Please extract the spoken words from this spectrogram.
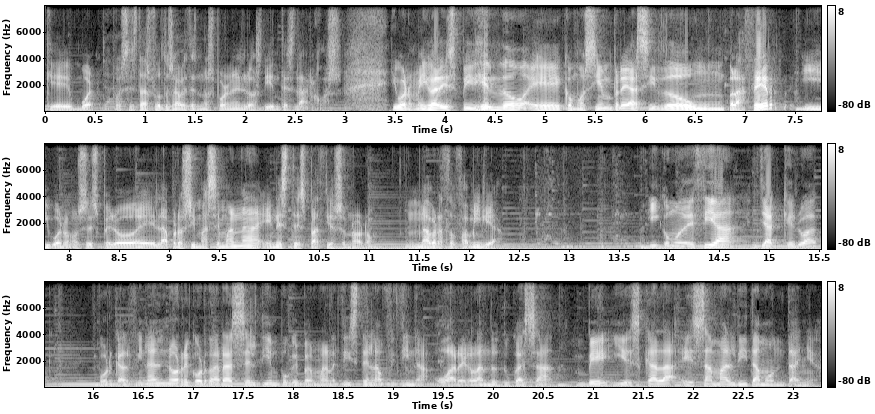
Que bueno, pues estas fotos a veces nos ponen los dientes largos. Y bueno, me iba despidiendo. Eh, como siempre, ha sido un placer. Y bueno, os espero eh, la próxima semana en este espacio sonoro. Un abrazo, familia. Y como decía Jack Kerouac, porque al final no recordarás el tiempo que permaneciste en la oficina o arreglando tu casa, ve y escala esa maldita montaña.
